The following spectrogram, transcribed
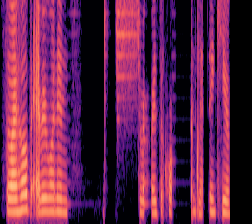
So I hope everyone enjoys the course. Thank you.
